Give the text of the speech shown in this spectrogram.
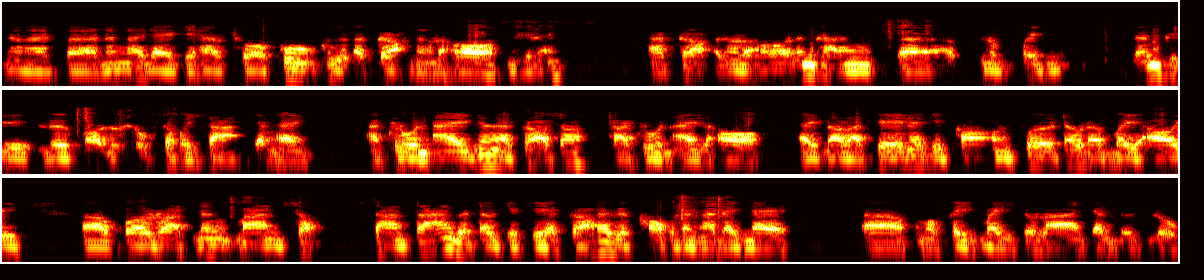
ហ្នឹងហើយបាទហ្នឹងហើយដែលគេហៅឈរគូគឺអាក្រក់នឹងល្អឃើញទេអាក្រក់នឹងល្អហ្នឹងខាងភ្នំពេញហ្នឹងគេលើកអត់លោកសុខវិសាចឹងឯងអាខ្លួនឯងហ្នឹងអាក្រក់សោះថាខ្លួនឯងល្អហើយដល់អាគេនេះគេខំធ្វើទៅដើម្បីឲ្យពលរដ្ឋនឹងបានសុខ សានត្រានវាទៅជាគេអាក្រក់ហើយវាខុសនឹងអាដីណែអឺ23ដុល្លារអញ្ចឹងដូចលោក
